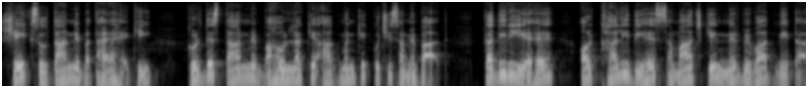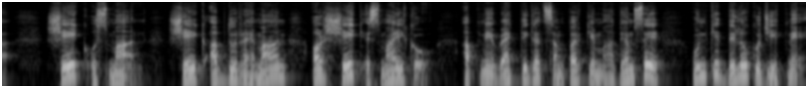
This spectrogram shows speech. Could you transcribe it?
शेख सुल्तान ने बताया है कि कुर्दिस्तान में बाहुल्ला के आगमन के कुछ ही समय बाद कदीरी यह और खाली दी है समाज के निर्विवाद नेता शेख उस्मान, शेख अब्दुल रहमान और शेख इस्माइल को अपने व्यक्तिगत संपर्क के माध्यम से उनके दिलों को जीतने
